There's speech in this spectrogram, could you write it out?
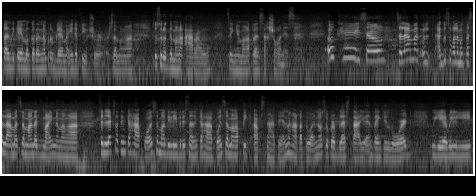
Para hindi kayo magkaroon ng problema in the future or sa mga susunod na mga araw sa inyong mga transactions. Okay, so, salamat. Uh, gusto ko lang magpasalamat sa mga nag-mine na mga finlex natin kahapon, sa mga deliveries natin kahapon, sa mga pick-ups natin. Nakakatuwa, no? Super blessed tayo and thank you, Lord. We are really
